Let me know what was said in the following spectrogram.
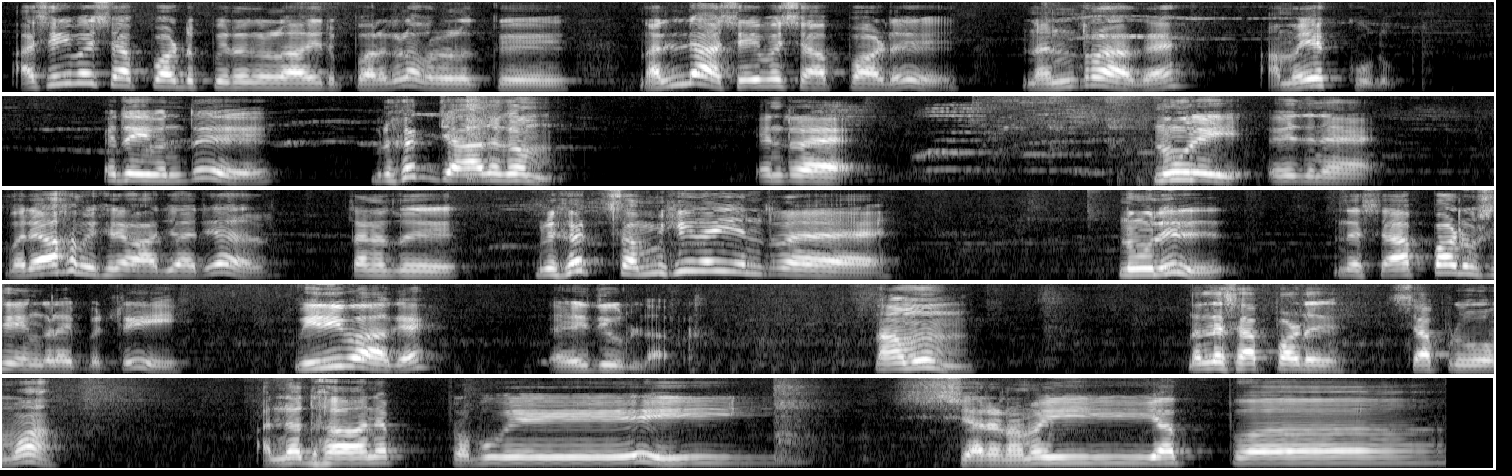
அசைவ சாப்பாடு பிறர்களாக இருப்பார்கள். அவர்களுக்கு நல்ல அசைவ சாப்பாடு நன்றாக அமையக்கூடும். இதை வந்து பிருகத் ஜாதகம் என்ற நூலை எழுதின வராகமிகிர ஆச்சாரியர் தனது பிருகத் சம்ஹிதை என்ற நூலில் இந்த சாப்பாடு விஷயங்களை பற்றி விரிவாக எழுதியுள்ளார். நாமும் நல்ல சாப்பாடு சாப்பிடுவோமா அன்னதான பிரபுவே சரணமையப்பா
